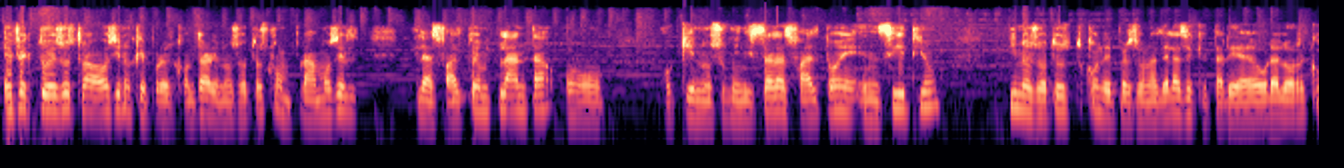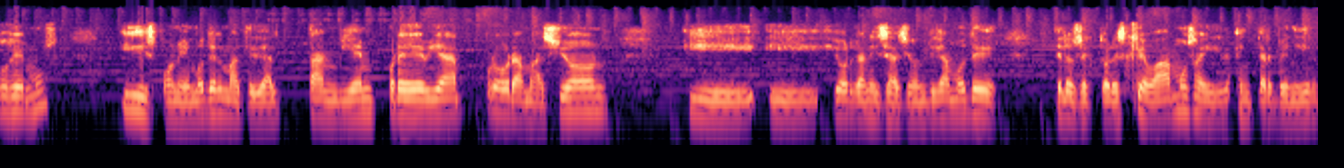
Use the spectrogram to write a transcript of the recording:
efectúe esos trabajos, sino que por el contrario, nosotros compramos el, asfalto en planta o, quien nos suministra el asfalto en, sitio y nosotros con el personal de la Secretaría de Obra lo recogemos y disponemos del material también previa programación y, organización, digamos, de, de los sectores que vamos a ir a intervenir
